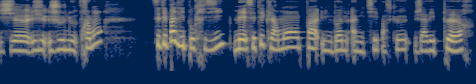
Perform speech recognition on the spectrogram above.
je, je, je ne vraiment c'était pas de l'hypocrisie mais c'était clairement pas une bonne amitié parce que j'avais peur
